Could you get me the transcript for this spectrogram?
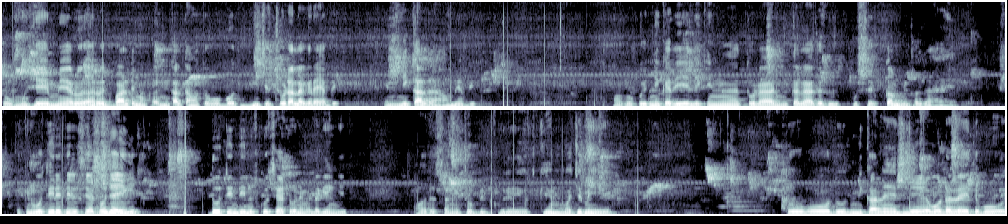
तो मुझे मैं रो, हर रोज़ बाल्टी में निकालता हूँ तो वो बहुत नीचे छोटा लग रहा है अभी निकाल रहा हूँ मैं अभी। हमको कुछ नहीं कर रही है लेकिन थोड़ा निकल रहा था उससे कम निकल रहा है। लेकिन वो धीरे धीरे सेट हो जाएगी। दो तीन दिन उसको सेट होने में लगेंगे। और सनी तो बिल्कुल ही उसके मज़े में ही है। तो वो दूध निकालने लिए वो डर रहे थे। वो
